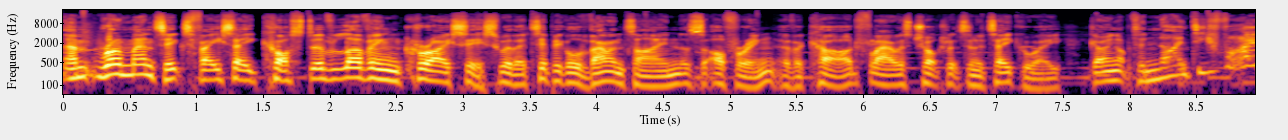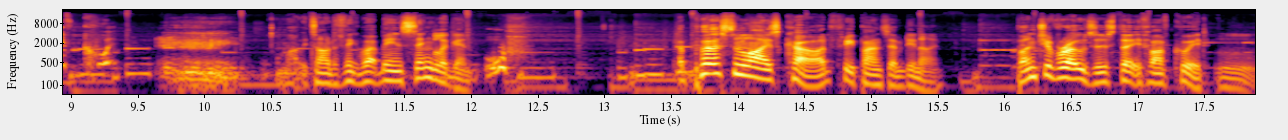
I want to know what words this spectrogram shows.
um, romantics face a cost of loving crisis with a typical Valentine's offering of a card, flowers, chocolates, and a takeaway going up to 95 quid. Might be time to think about being single again. Oof. A personalised card, £3.79. Bunch of roses, 35 quid. Ooh.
